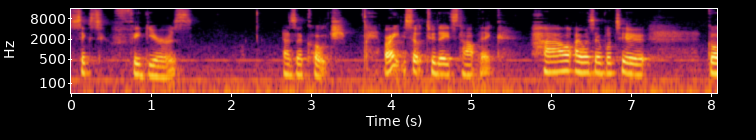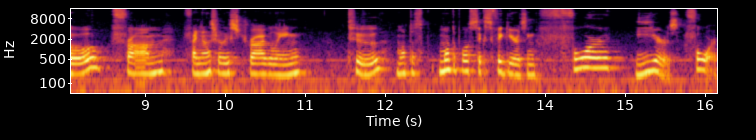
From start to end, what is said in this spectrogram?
six figures as a coach. All right, so today's topic how I was able to go from financially struggling to multiple six figures in four years. Four.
